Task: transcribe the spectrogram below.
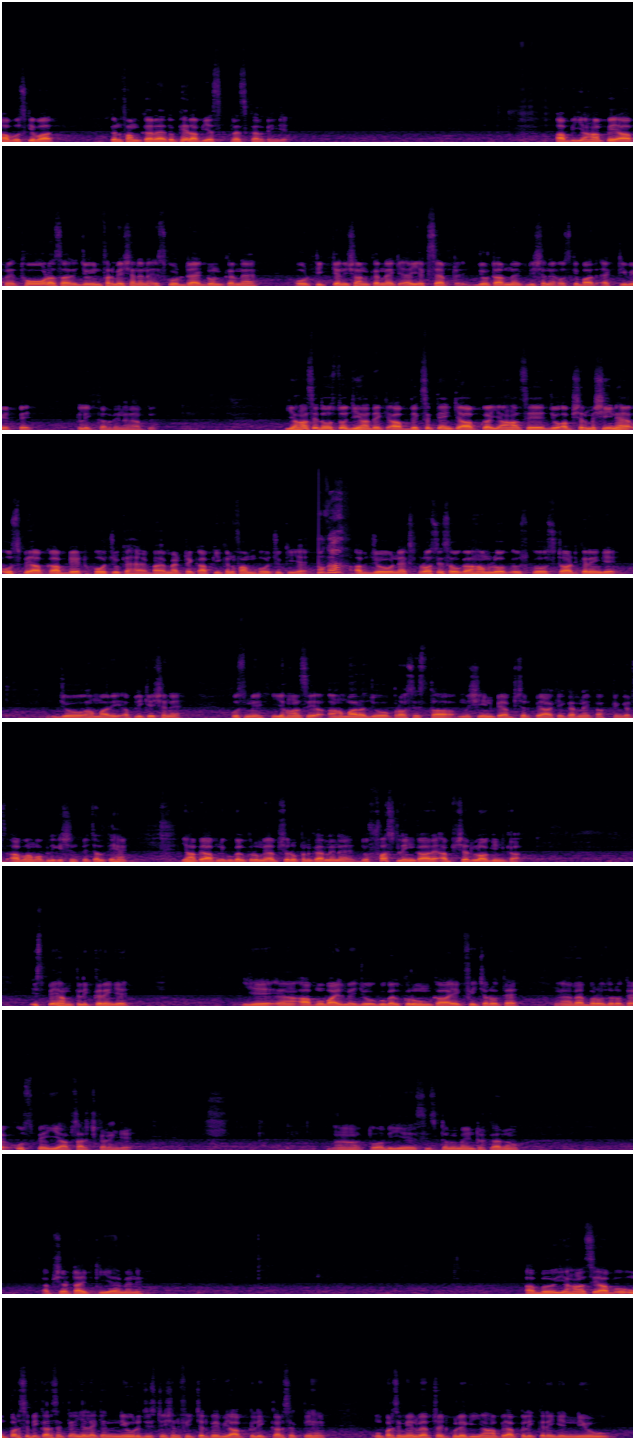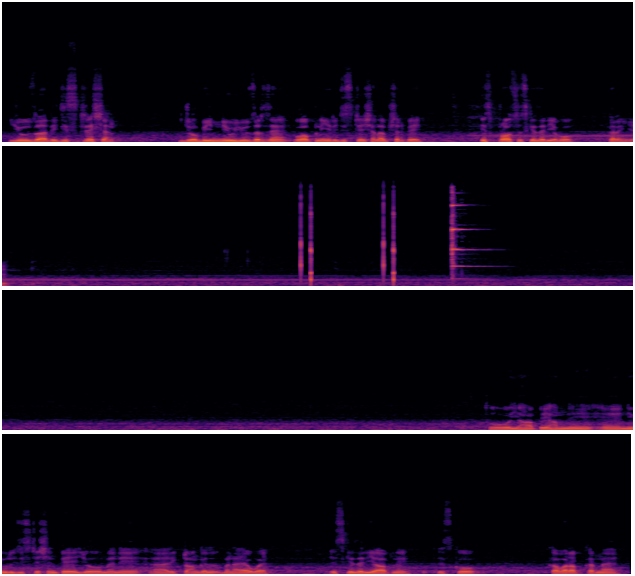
अब उसके बाद कंफर्म कर रहा है तो फिर आप यस प्रेस कर देंगे। अब यहाँ पे आपने थोड़ा सा जो इन्फॉर्मेशन है ना, इसको ड्रैग डाउन करना है। और टिक के निशान करना है कि आई एक्सेप्ट जो टर्म एंड कंडीशन है उसके बाद एक्टिवेट पे क्लिक कर देना है आपने। यहाँ से दोस्तों जी हाँ देखिए आप देख सकते हैं कि आपका यहाँ से जो अबशर मशीन है उस पर आपका अपडेट हो चुका है। बायोमेट्रिक आपकी कंफर्म हो चुकी है। होगा? अब जो नेक्स्ट प्रोसेस होगा हम लोग उसको स्टार्ट करेंगे जो हमारी एप्लीकेशन है उसमें यहाँ से हमारा जो प्रोसेस था मशीन पे अबशर पे आके करने का। फिंगर्स अब हम एप्लीकेशन पे चलते हैं। यहाँ पे आपने गूगल क्रोम में अबशर ओपन कर लेना है, जो फ़र्स्ट लिंक आ रहा है अबशर लॉगिन का। इस पर हम क्लिक करेंगे। ये आप मोबाइल में जो गूगल क्रोम का एक फ़ीचर होता है वेब ब्राउज़र होता है, उस पर ये आप सर्च करेंगे। तो अभी ये सिस्टम में मैं इंटर कर रहा हूँ। अक्षर टाइप किया है मैंने। अब यहाँ से आप ऊपर से भी कर सकते हैं, या लेकिन न्यू रजिस्ट्रेशन फ़ीचर पे भी आप क्लिक कर सकते हैं। ऊपर से मेन वेबसाइट खुलेगी, यहाँ पे आप क्लिक करेंगे न्यू यूज़र रजिस्ट्रेशन जो भी न्यू यूज़र्स हैं, वो अपनी रजिस्ट्रेशन अवसर पे इस प्रोसेस के ज़रिए वो करेंगे तो यहाँ पे हमने न्यू रजिस्ट्रेशन पे जो मैंने रेक्टेंगल बनाया हुआ है, इसके ज़रिए आपने इसको कवर अप करना है।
